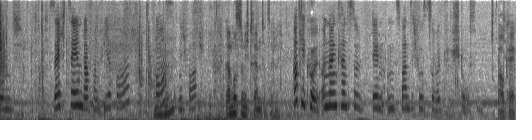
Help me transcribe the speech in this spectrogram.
sind 16, davon 4 Force. Force, nicht Forge. Äh, musst du nicht trennen, tatsächlich. Okay, cool. Und dann kannst du den um 20 Fuß zurückstoßen. Okay.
